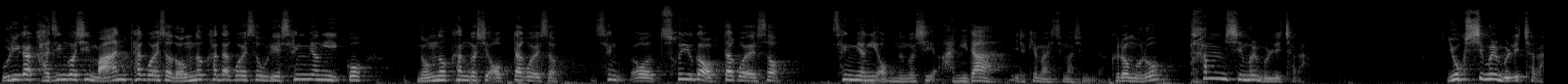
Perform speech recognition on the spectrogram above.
우리가 가진 것이 많다고 해서 넉넉하다고 해서 우리의 생명이 있고 넉넉한 것이 없다고 해서 생, 어, 소유가 없다고 해서 생명이 없는 것이 아니다. 이렇게 말씀하십니다. 그러므로 탐심을 물리쳐라. 욕심을 물리쳐라.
